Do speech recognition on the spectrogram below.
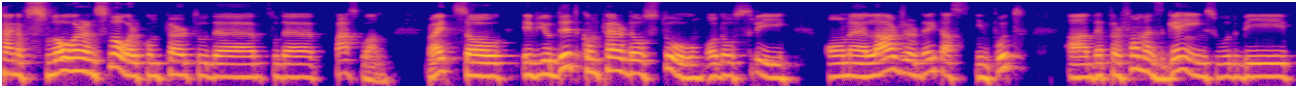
kind of slower and slower compared to the to the fast one, right? So if you did compare those two or those three on a larger data input, uh, the performance gains would be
